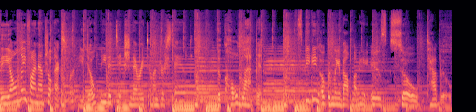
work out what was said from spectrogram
The only financial expert you don't need a dictionary to understand. Nicole Lapin. Speaking openly about money is so taboo.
